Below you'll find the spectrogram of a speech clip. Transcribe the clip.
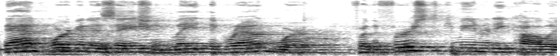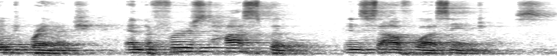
that organization laid the groundwork for the first community college branch and the first hospital in South Los Angeles.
